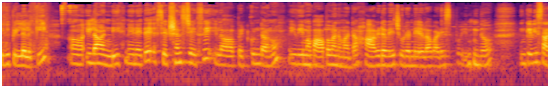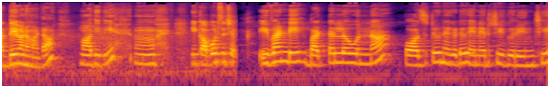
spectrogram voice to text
ఇది పిల్లలకి. ఇలా అండి నేనైతే సెక్షన్స్ చేసి ఇలా పెట్టుకుంటాను. ఇవి మా పాపం అనమాట ఆవిడవే చూడండి ఎలా పడేసిపోయిందో. ఇంక ఇవి మాది ఇది ఈ కబోర్డ్స్ చెప్ ఇవ్వండి బట్టల్లో ఉన్న పాజిటివ్ నెగిటివ్ ఎనర్జీ గురించి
